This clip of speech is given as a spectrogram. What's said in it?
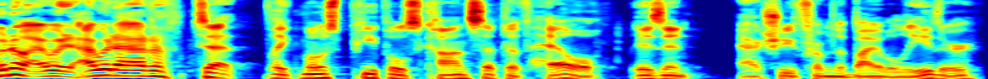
but no, I would I would add that like most people's concept of hell isn't actually from the Bible either.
